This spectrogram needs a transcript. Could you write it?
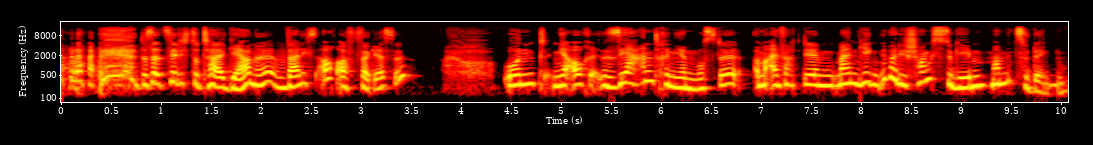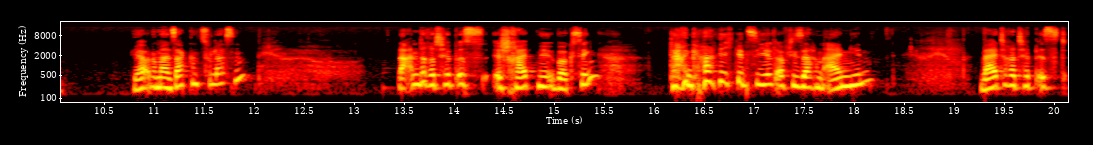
das erzähle ich total gerne, weil ich es auch oft vergesse und mir auch sehr antrainieren musste, um einfach dem, meinem Gegenüber die Chance zu geben, mal mitzudenken. Ja, oder mal sacken zu lassen. Ein anderer Tipp ist, schreibt mir über Xing. Dann kann ich gezielt auf die Sachen eingehen. Weiterer Tipp ist,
